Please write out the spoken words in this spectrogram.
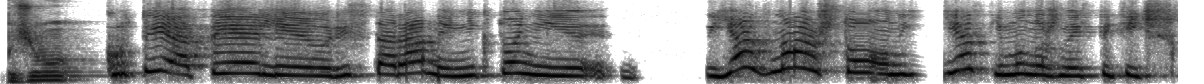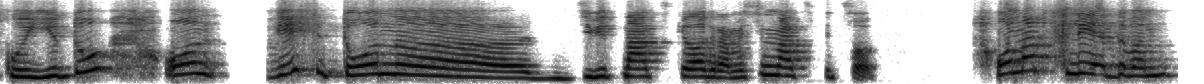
почему? Крутые отели, рестораны, никто не... Я знаю, что он ест, ему нужно эстетическую еду, он весит он э, 19 килограмм, 18 500. Он обследован,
